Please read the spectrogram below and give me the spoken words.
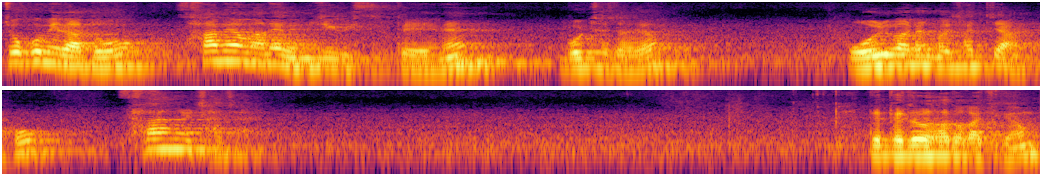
조금이라도 사명 안에 움직이고 있을 때에는 뭘 찾아요? 올바른 걸 찾지 않고 사랑을 찾아요. 근데 베드로 사도가 지금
